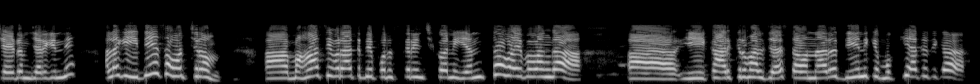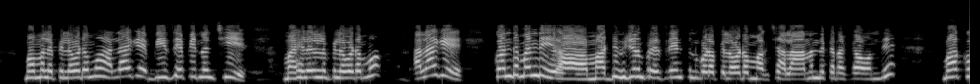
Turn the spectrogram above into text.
చేయడం జరిగింది. అలాగే ఇదే సంవత్సరం ఆ మహాశివరాత్రిని పురస్కరించుకొని ఎంతో వైభవంగా ఆ ఈ కార్యక్రమాలు చేస్తా ఉన్నారు. దీనికి ముఖ్య అతిథిగా మమ్మల్ని పిలవడము అలాగే బీజేపీ నుంచి మహిళలను పిలవడము అలాగే కొంతమంది ఆ, మా డివిజన్ ప్రెసిడెంట్స్ని కూడా పిలవడం మాకు చాలా ఆనందకరంగా ఉంది. మాకు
